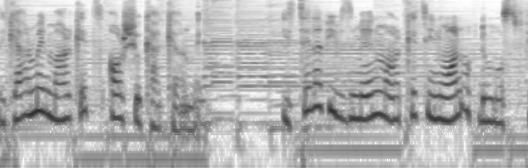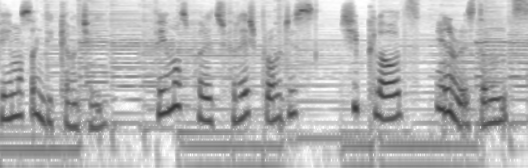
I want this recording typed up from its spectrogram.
The Carmel Market or Shuk Carmel is Tel Aviv's main market in one of the most famous in the country, famous for its fresh produce, cheap clothes, and restaurants.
